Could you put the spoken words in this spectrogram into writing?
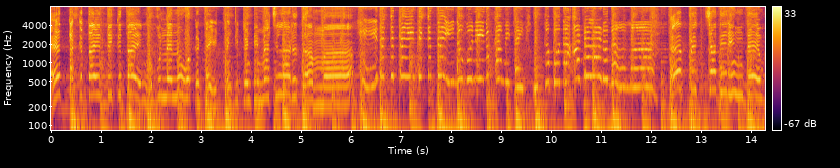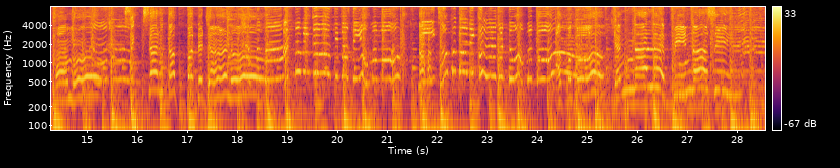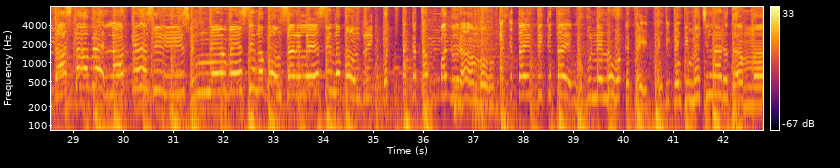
ఏ తక్కుతాయి తిక్కుతాయి నువ్వు నన్ను ఒకటై. ట్వంటీ ట్వంటీ మ్యాచ్లు ఆడుతామా? చదిరిందే భామో? సిక్సరు తప్పదే జానో? ఎన్నాళ్ళే దాస్తావే లాకేసి సున్నే వేసిన బౌన్సర్ లేసిన బౌండరీ కొట్టక తప్పదు రాము తక్కుతాయి దిక్కుతాయి నువ్వు నేను ఒకటై. Twenty twenty మ్యాచ్లాడుదామా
